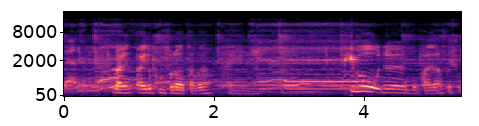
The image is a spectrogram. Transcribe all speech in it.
나는 이거 아이- 아이도 폼 돌아왔다고요? 다행이네요. 너에게 피부 오늘 뭐 발라서 주고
